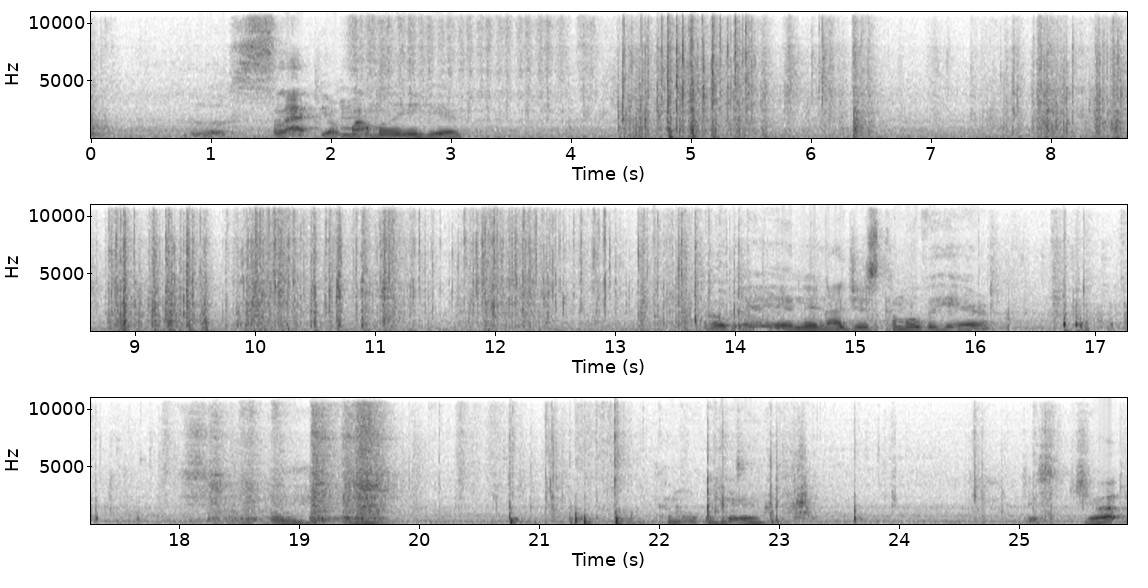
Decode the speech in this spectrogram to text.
A little slap your mama in here. Okay, and then I just come over here. Come over here. Just drop.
